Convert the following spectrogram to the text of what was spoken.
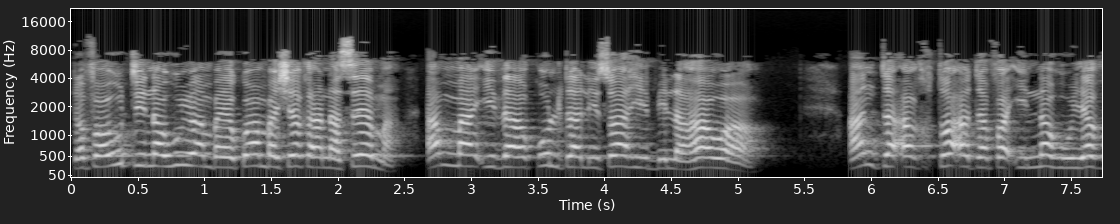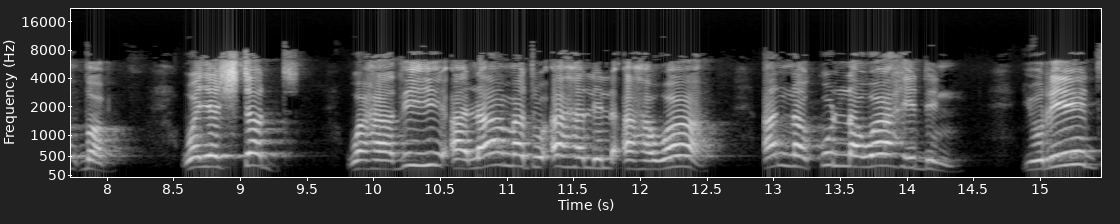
Tofauti na huyo ambaye kwamba shaka anasema ama idha qulta li sahibi hawa anta akhta'ta fa innahu yaghdab wa yashtad. Wa hadhihi alamatu ahli al-ahwa anna kulla wahidin yurid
